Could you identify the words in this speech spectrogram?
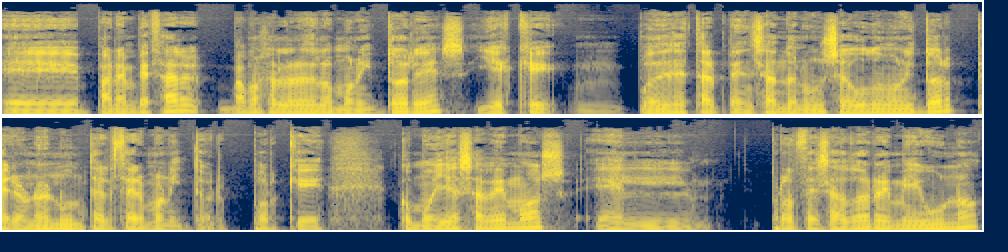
eh, para empezar, vamos a hablar de los monitores, y es que mm, puedes estar pensando en un segundo monitor, pero no en un tercer monitor, porque como ya sabemos, el, procesador M1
